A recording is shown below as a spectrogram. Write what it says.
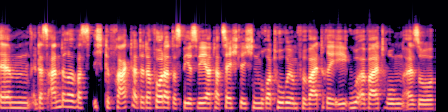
ähm, das andere, was ich gefragt hatte, da fordert das BSW ja tatsächlich ein Moratorium für weitere EU-Erweiterungen. Also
